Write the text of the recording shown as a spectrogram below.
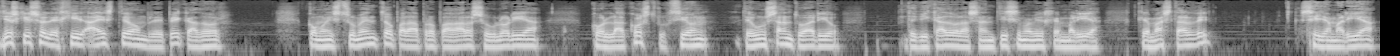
Dios quiso elegir a este hombre pecador como instrumento para propagar su gloria con la construcción de un santuario dedicado a la Santísima Virgen María, que más tarde se llamaría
